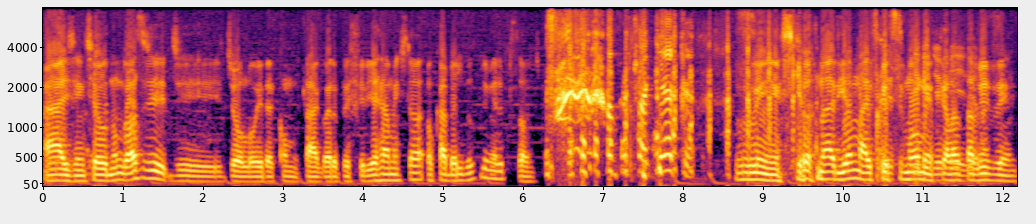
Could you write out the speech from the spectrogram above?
Ai, gente, eu não gosto de, de Joe Loira como tá agora. Eu preferia realmente o- o cabelo do primeiro episódio. Chaqueca! Sim, acho que eu ornaria mais com esse momento de que ela tá né? vivendo.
